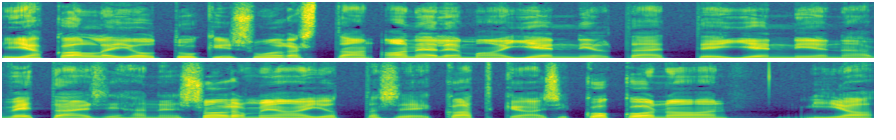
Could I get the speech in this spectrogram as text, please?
ja Kalle joutuukin suorastaan anelemaan Jenniltä, ettei Jenni enää vetäisi hänen sormeaan, jotta se ei katkeaisi kokonaan. Ja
